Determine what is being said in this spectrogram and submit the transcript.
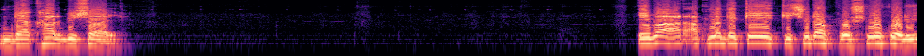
দেখার বিষয়। এবার আপনাদেরকে কিছুটা প্রশ্ন করি।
